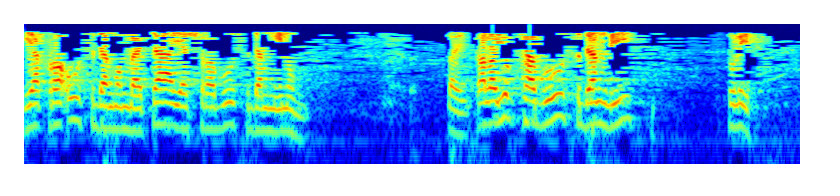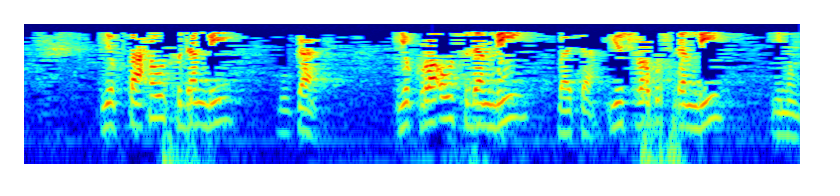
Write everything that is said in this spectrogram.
yakra'u sedang membaca, yashrabu sedang minum. Baik, kalau yuktabu sedang ditulis. Yuftahu sedang dibuka. Yukra'u sedang dibaca. Yushrabu sedang diminum.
